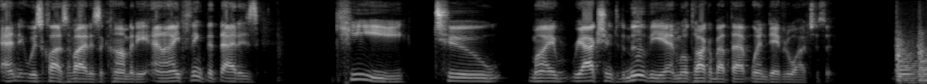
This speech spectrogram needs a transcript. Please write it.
and it was classified as a comedy, and I think that that is key to my reaction to the movie, and we'll talk about that when David watches it.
